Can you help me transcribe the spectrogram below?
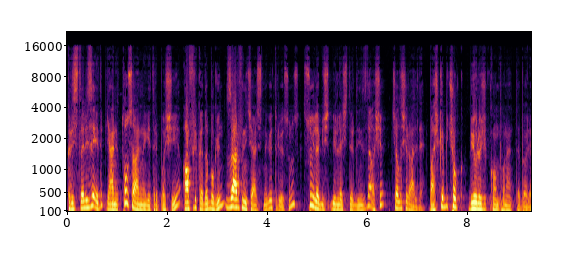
Kristalize edip yani toz haline getirip aşıyı Afrika'da bugün zarfın içerisinde götürüyorsunuz. Suyla bir- birleştirdiğinizde aşı çalışır halde. Başka birçok biyolojik komponent de böyle.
